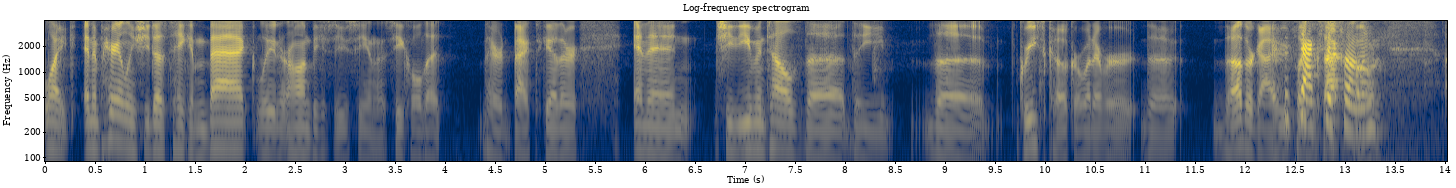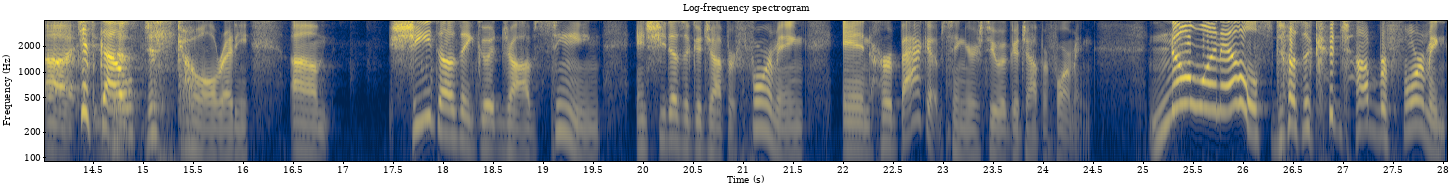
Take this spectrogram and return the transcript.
like and apparently she does take him back later on because you see in the sequel that they're back together and then she even tells the the the grease cook or whatever the the other guy who plays saxophone. saxophone uh, Just go. says, just go already um she does a good job singing and she does a good job performing and her backup singers do a good job performing no one else does a good job performing.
